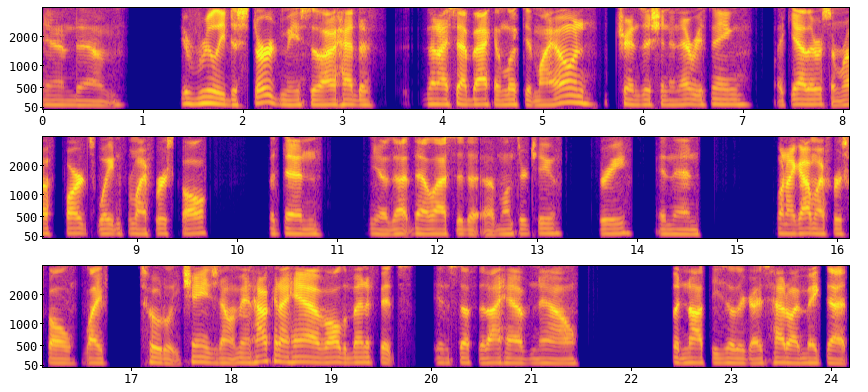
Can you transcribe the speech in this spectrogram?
And um, it really disturbed me. So I had to. Then I sat back and looked at my own transition and everything. Like, yeah, there were some rough parts waiting for my first call, but then, you know, that that lasted a, a month or two, three, and then when I got my first call, life totally changed. Now, man, how can I have all the benefits and stuff that I have now, but not these other guys? How do I make that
